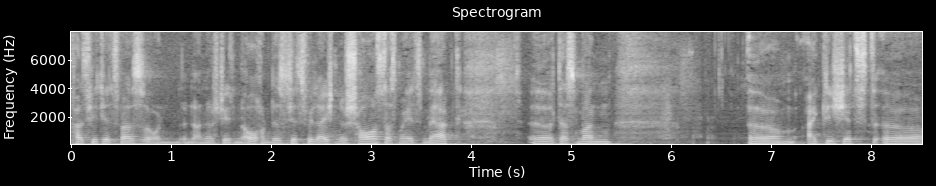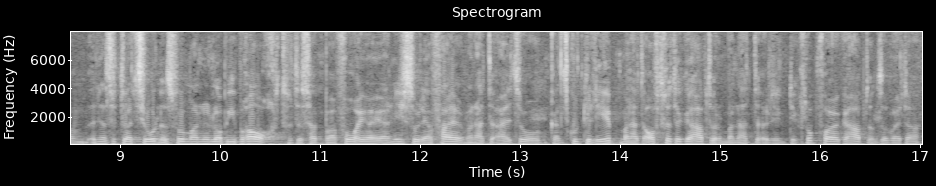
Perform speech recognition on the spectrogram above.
passiert jetzt was und in anderen Städten auch. Und das ist jetzt vielleicht eine Chance, dass man jetzt merkt, äh, dass man ähm, eigentlich jetzt äh, in der Situation ist, wo man eine Lobby braucht. Das war vorher ja nicht so der Fall. Man hat halt so ganz gut gelebt, man hat Auftritte gehabt und man hat äh, den, den Club vorher gehabt und so weiter.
